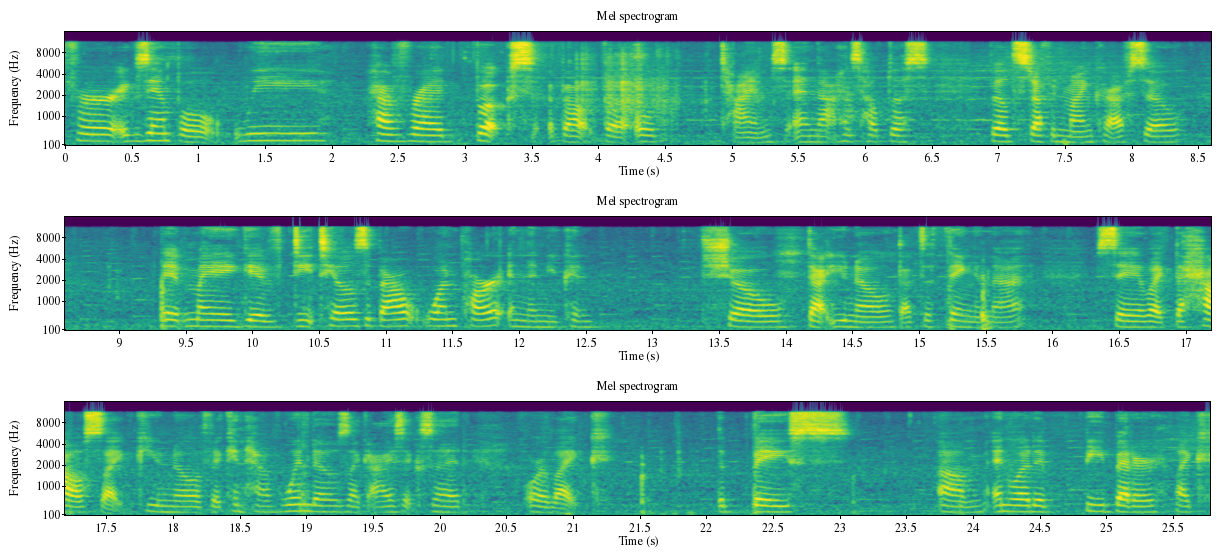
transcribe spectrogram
for example, we have read books about the old times, and that has helped us build stuff in Minecraft. So it may give details about one part, and then you can show that you know that's a thing in that. Say, like the house, like you know if it can have windows, like Isaac said, or like the base, um, and would it be better, like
